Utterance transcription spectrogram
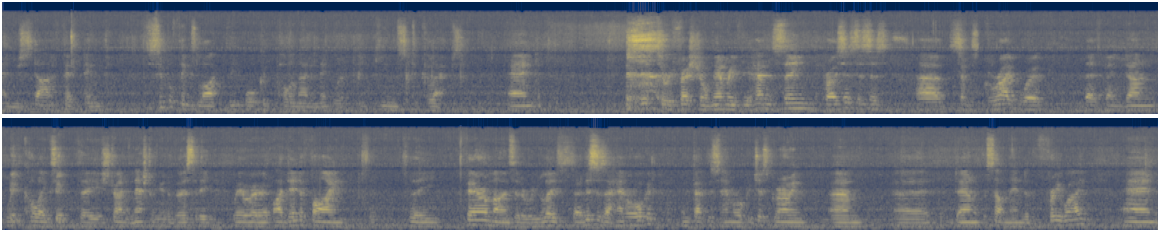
and you start affecting simple things like the orchid pollinator network begins to collapse. And just to refresh your memory, if you haven't seen the process, this is uh, some great work that's been done with colleagues at the Australian National University where we're identifying the pheromones that are released. So this is a hammer orchid. In fact, this is a hammer orchid just growing um, uh, down at the southern end of the freeway. And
